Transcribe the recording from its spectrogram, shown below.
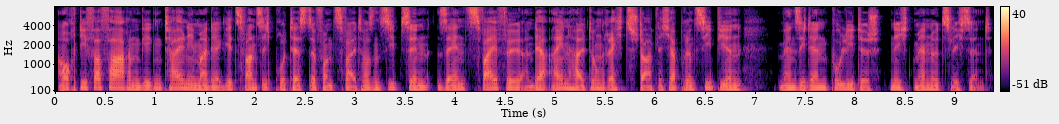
Auch die Verfahren gegen Teilnehmer der G20-Proteste von 2017 säen Zweifel an der Einhaltung rechtsstaatlicher Prinzipien, wenn sie denn politisch nicht mehr nützlich sind.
